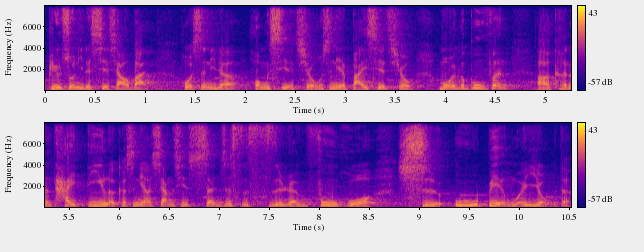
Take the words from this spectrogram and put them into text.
譬如说你的血小板。或是你的红血球，或是你的白血球，某一个部分啊，可能太低了。可是你要相信，神是使死人复活，使无变为有的，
